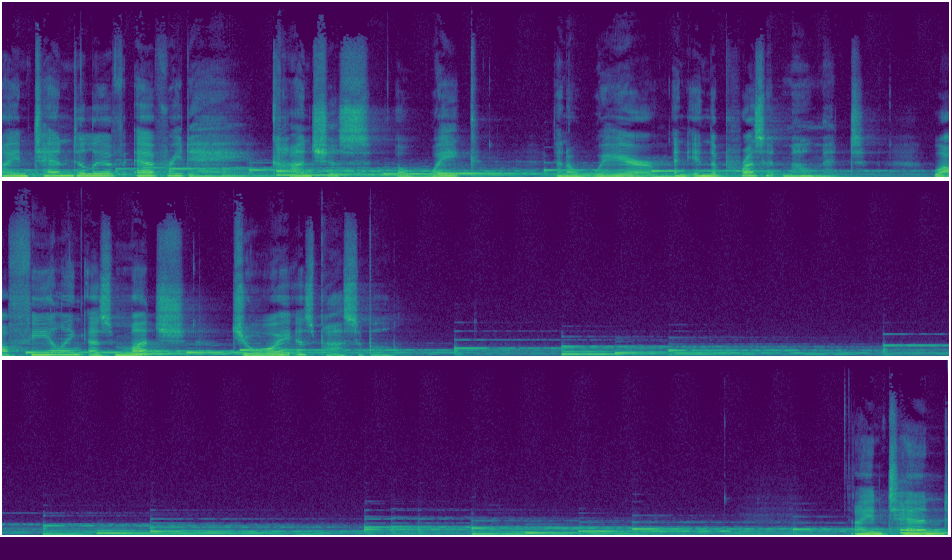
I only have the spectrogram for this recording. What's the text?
I intend to live every day conscious, awake, and aware and in the present moment while feeling as much joy as possible. I intend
